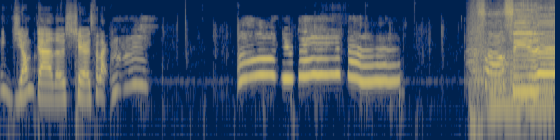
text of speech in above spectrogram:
We jumped out of those chairs. We're like, mm-mm. Oh, you did it. Feeling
